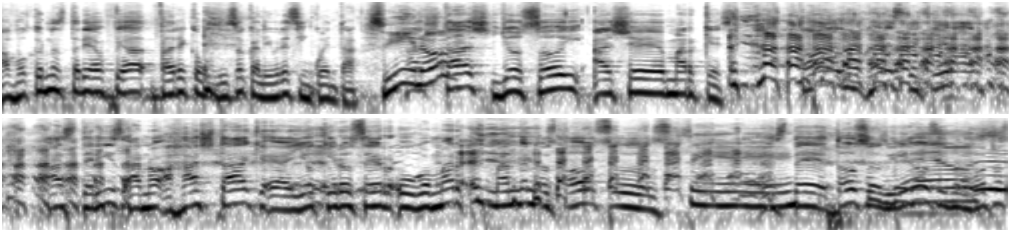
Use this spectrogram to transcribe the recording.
¿A poco no estaría fea- padre como lo hizo Calibre 50? Sí, ¿no? Yo soy H. Márquez. Todas las mujeres que quieran, asterisco, ah, no, hashtag eh, yo quiero ser Hugo Márquez, mándenos todos sus, Sí. este, todos sus, Sus videos, y nosotros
